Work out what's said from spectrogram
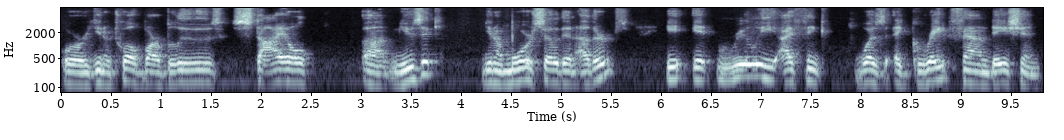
or you know 12 bar blues style uh, music you know more so than others it, it really i think was a great foundation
